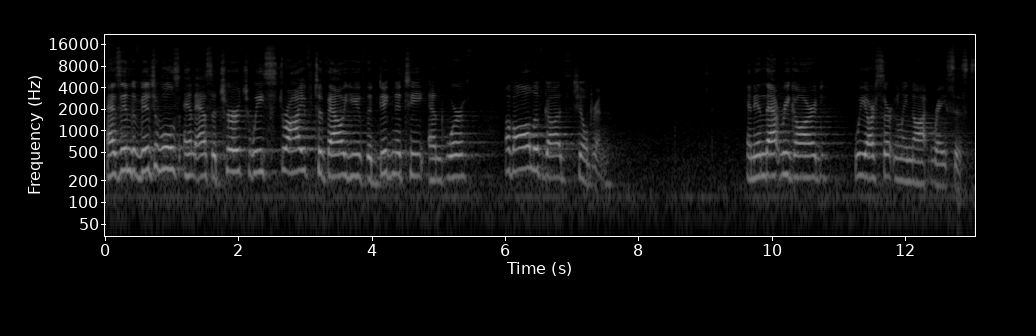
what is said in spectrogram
As individuals and as a church, we strive to value the dignity and worth of all of God's children. And in that regard, we are certainly not racists.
